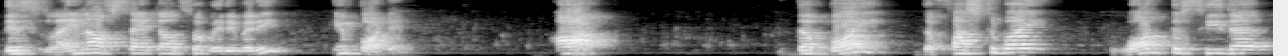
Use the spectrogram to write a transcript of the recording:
this line of sight also very very important. Or the boy, the first boy want to see the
